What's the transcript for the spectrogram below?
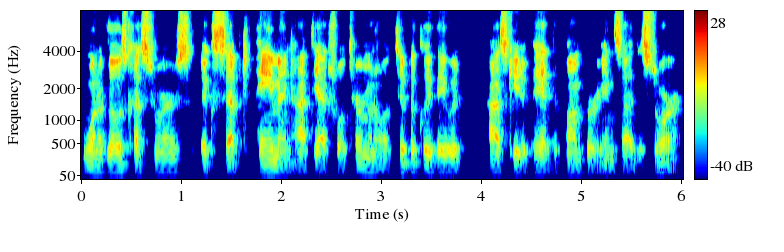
one of those customers accept payment at the actual terminal. Typically, they would ask you to pay at the pump or inside the store.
